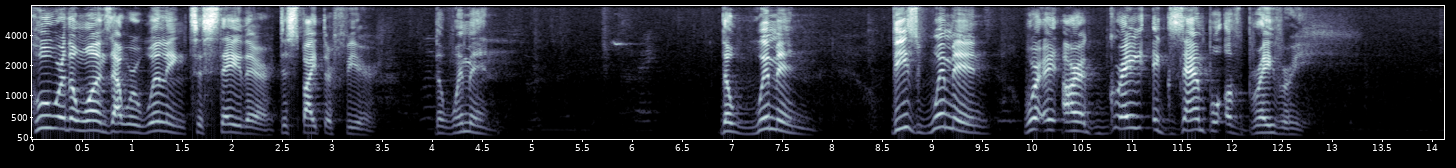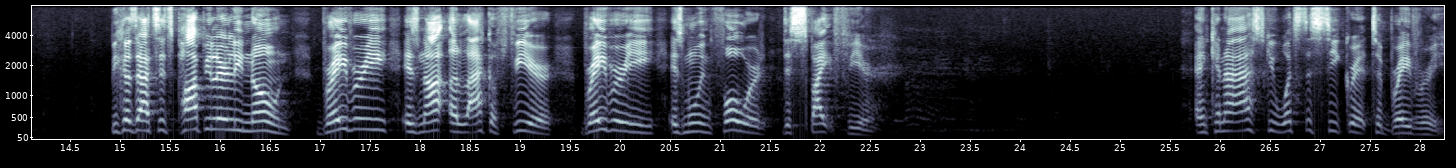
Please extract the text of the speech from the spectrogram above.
who were the ones that were willing to stay there despite their fear? The women. The women. These women were, are a great example of bravery. Because that's it's popularly known. Bravery is not a lack of fear. Bravery is moving forward despite fear. And can I ask you, what's the secret to bravery?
